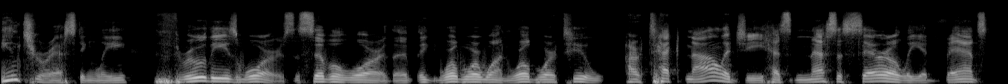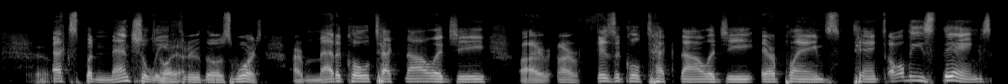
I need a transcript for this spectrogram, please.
interestingly, through these wars, the Civil War, the, the World War One, World War Two, our technology has necessarily advanced Yeah. exponentially Oh, yeah. through those wars. Our medical technology, our, our physical technology, airplanes, tanks, all these things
